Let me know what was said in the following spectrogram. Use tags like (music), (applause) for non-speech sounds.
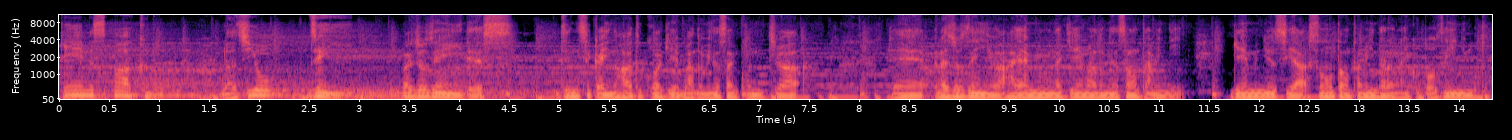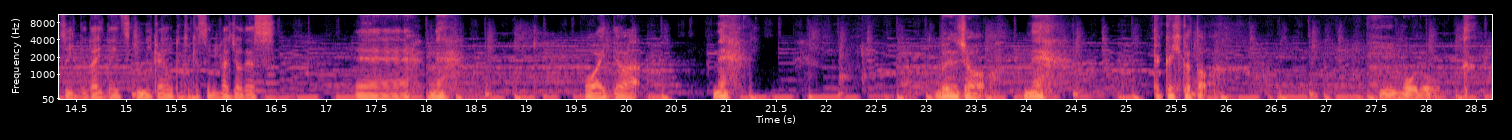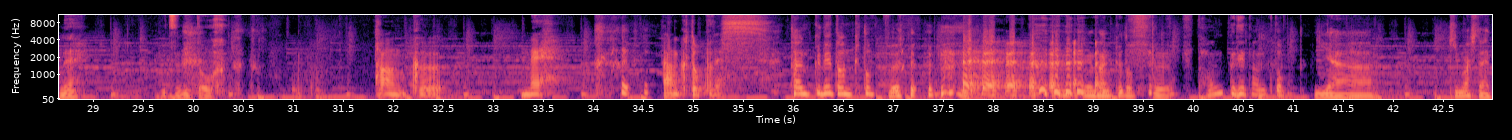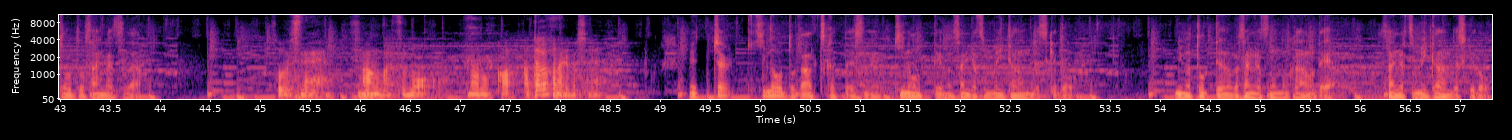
ゲームスパークのラジオ善意。ラジオ善意です。全世界のハードコアゲーマーの皆さんこんにちは、えーラジオ善意は早耳なゲーマーの皆さんのためにゲームニュースやその他のためにならないことを善意に基づいて大体月2回お届けするラジオです。えー、ね。お相手はね。文章。ね。書く彦と。キーボード。をね、内海と、タンク。ね。タンクトップです。タンクでタンクトップ。タンクでタンクトップ。タンクでタンクトップ。いやー、来ましたね、とうとう3月が。そうですね。うん3月も7日。暖かくなりましたね。めっちゃ昨日とか暑かったですね。昨日っていうのは3月6日なんですけど、今撮ってるのが3月7日なので、3月6日なんですけど、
